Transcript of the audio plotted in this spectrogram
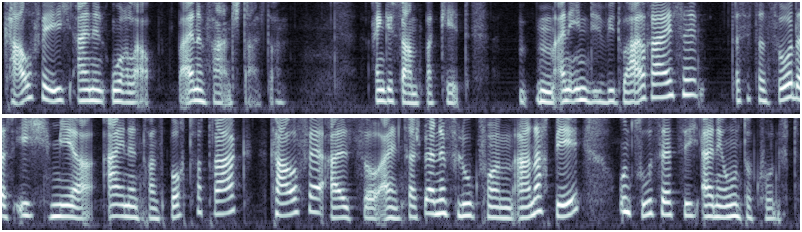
kaufe ich einen Urlaub bei einem Veranstalter. Ein Gesamtpaket. Eine Individualreise, das ist dann so, dass ich mir einen Transportvertrag kaufe, also ein, zum Beispiel einen Flug von A nach B und zusätzlich eine Unterkunft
